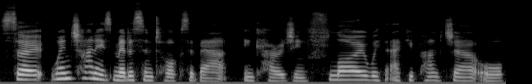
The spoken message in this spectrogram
So, when Chinese medicine talks about encouraging flow with acupuncture or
